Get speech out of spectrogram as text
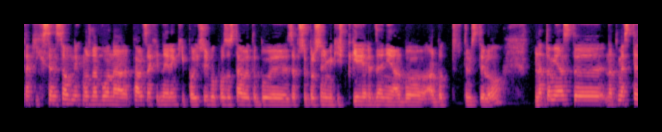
takich sensownych można było na palcach jednej ręki policzyć, bo pozostałe to były za przeproszeniem jakieś pierdzenie albo, albo w tym stylu. Natomiast, e, natomiast te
